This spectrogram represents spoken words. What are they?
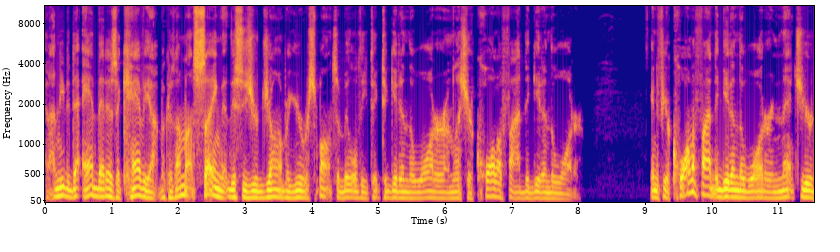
And I needed to add that as a caveat because I'm not saying that this is your job or your responsibility to, to get in the water unless you're qualified to get in the water. And if you're qualified to get in the water and that's your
